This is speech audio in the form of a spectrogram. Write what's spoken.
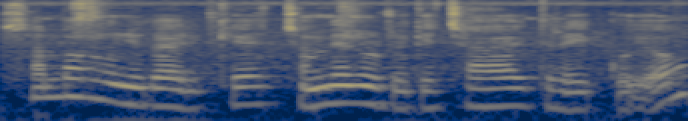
3번 무늬가 이렇게 전면으로 이렇게 잘 들어있고요.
